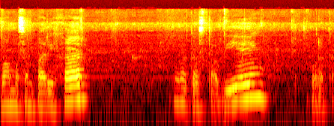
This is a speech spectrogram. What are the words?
Vamos a emparejar. Por acá está bien. Por acá.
